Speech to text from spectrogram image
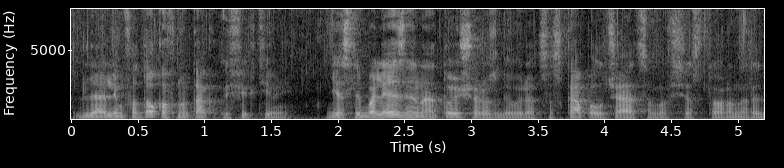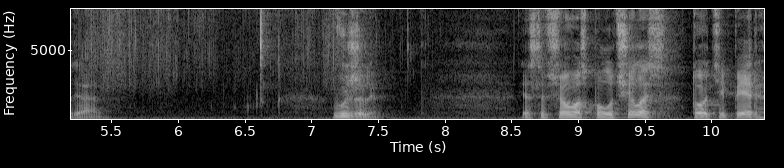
для лимфотоков, но так эффективнее. Если болезненно, то еще раз говорю, от соска получается во все стороны радиально. Выжили. Если все у вас получилось, то теперь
